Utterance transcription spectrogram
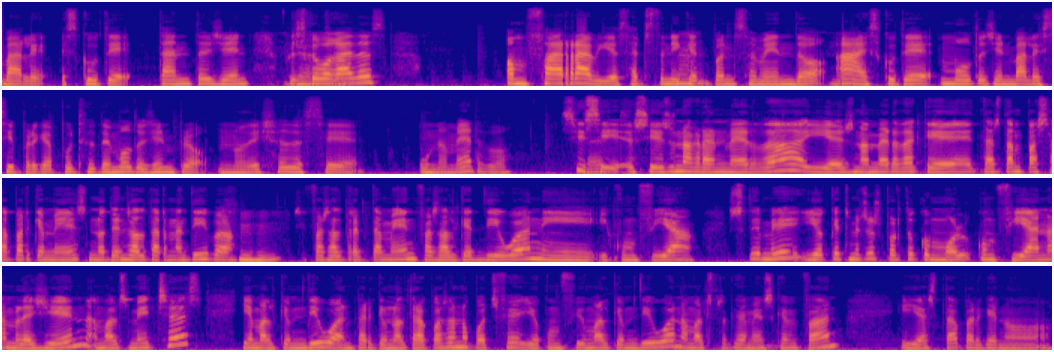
vale, és que ho té tanta gent, però és Ja, que a vegades em fa ràbia, saps, tenir Mm. aquest pensament de, ah, és que ho té molta gent, vale, sí, perquè potser ho té molta gent, però no deixa de ser una merda. Sí, sí, sí, és una gran merda i és una merda que t'has d'empassar perquè a més no tens alternativa. Mhm. Si fas el tractament, fas el que et diuen i, i confiar. Això també jo aquests mesos porto com molt confiant amb la gent, amb els metges i amb el que em diuen, perquè una altra cosa no pots fer. Jo confio en el que em diuen, amb els tractaments que em fan i ja està, perquè no...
